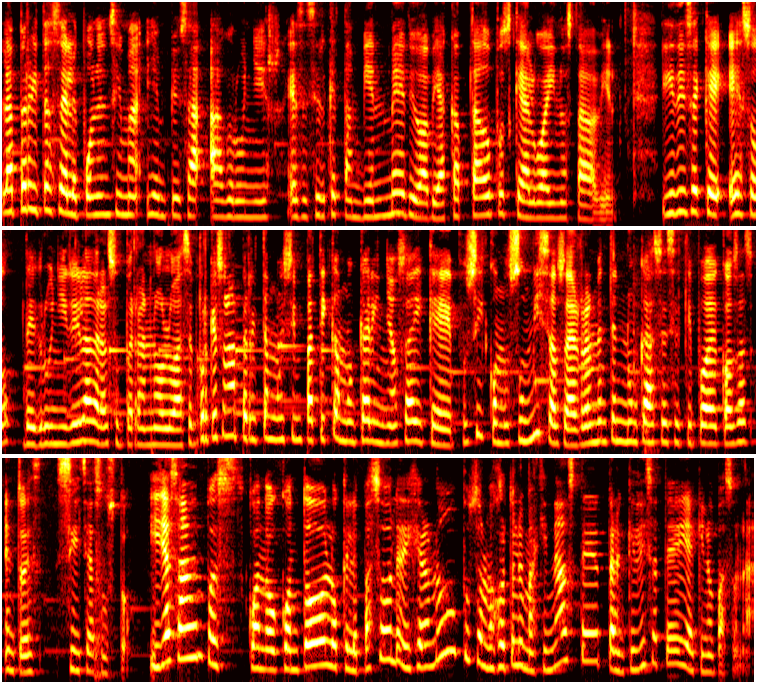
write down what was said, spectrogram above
la perrita se le pone encima y empieza a gruñir. Es decir, que también medio había captado pues que algo ahí no estaba bien. Y dice que eso de gruñir y ladrar su perra no lo hace porque es una perrita muy simpática, muy cariñosa y que pues sí, como sumisa, o sea, realmente nunca hace ese tipo de cosas, entonces sí se asustó. Y ya saben, pues cuando contó lo que le pasó, le dijeron, no, pues a lo mejor te lo imaginaste, tranquilízate y aquí no pasó nada.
